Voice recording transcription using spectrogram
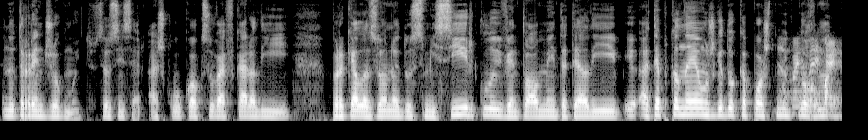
no terreno de jogo muito, sou sincero. Acho que o Coxu vai ficar ali por aquela zona do semicírculo, eventualmente até ali. Até porque ele não é um jogador que aposta muito vai, no remate.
